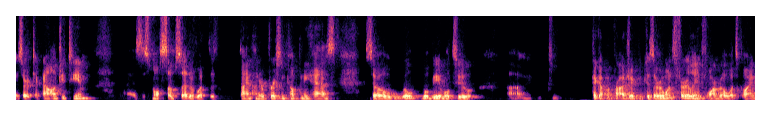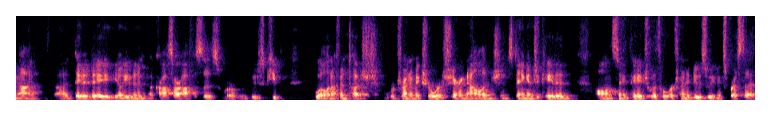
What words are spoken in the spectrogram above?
as our technology team as a small subset of what the 900 person company has. So we'll we'll be able to uh, pick up a project because everyone's fairly informed about what's going on uh, day to day, you know, even across our offices. Where we just keep well enough in touch. We're trying to make sure we're sharing knowledge and staying educated, all on the same page with what we're trying to do so we can express that,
